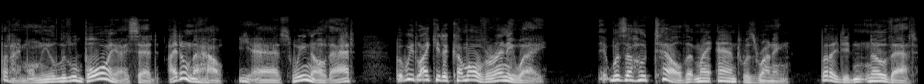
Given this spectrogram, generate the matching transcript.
But I'm only a little boy, I said. I don't know how. Yes, we know that. But we'd like you to come over anyway. It was a hotel that my aunt was running, but I didn't know that.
